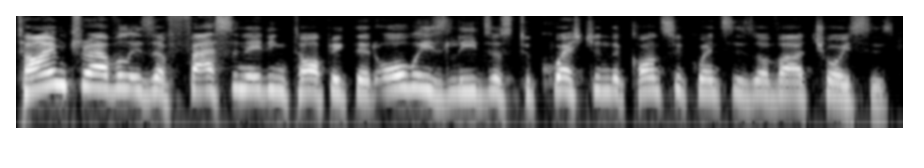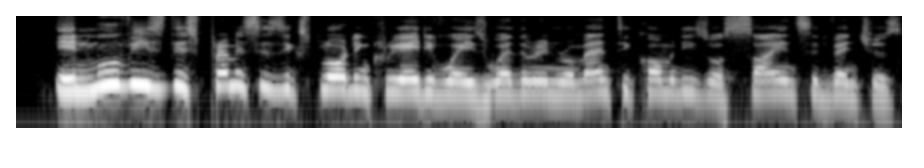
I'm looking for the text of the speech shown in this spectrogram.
Time travel is a fascinating topic that always leads us to question the consequences of our choices. In movies, this premise is explored in creative ways, whether in romantic comedies or science adventures.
